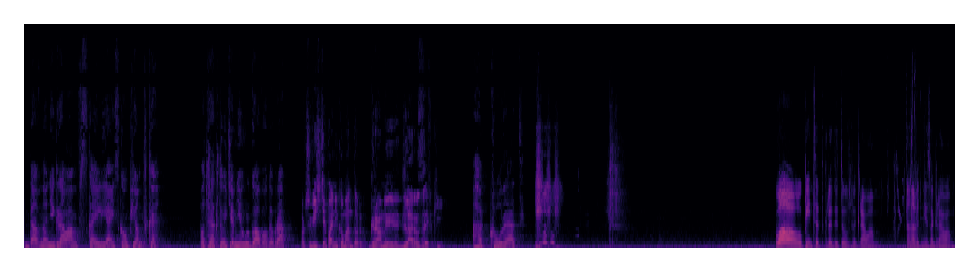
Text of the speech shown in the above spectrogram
Dawno nie grałam w skyliańską piątkę. Potraktujcie mnie ulgowo, dobra? Oczywiście, pani komandor. Gramy dla rozrywki. Akurat. Wow, 500 kredytów wygrałam. A nawet nie zagrałam.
